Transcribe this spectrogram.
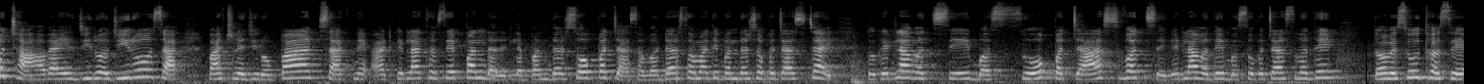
ઓછા, હવે આ જીરો જીરો સાત પાંચને જીરો પાંચ સાતને આઠ કેટલા થશે? પંદર, એટલે પંદરસો પચાસ. હવે અઢારસોમાંથી પંદરસો પચાસ જાય, તો કેટલા વધશે? બસો પચાસ વધશે. કેટલા વધે? બસો પચાસ વધે. તો હવે શું થશે?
